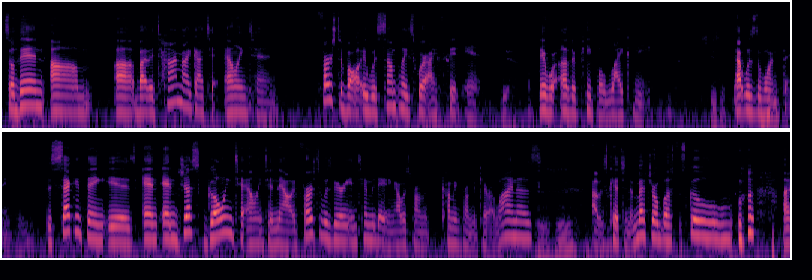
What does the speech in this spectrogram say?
So then, um, uh, by the time I got to Ellington, first of all, it was someplace where I fit in. Yeah. There were other people like me. Yeah. Excuse me. That was the one thing. The second thing is, and and just going to Ellington now. At first, it was very intimidating. I was from coming from the Carolinas. I was catching a metro bus to school, uh,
